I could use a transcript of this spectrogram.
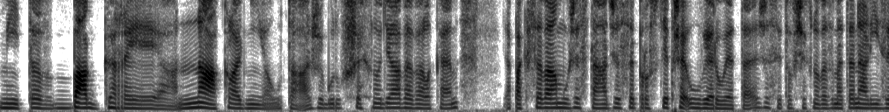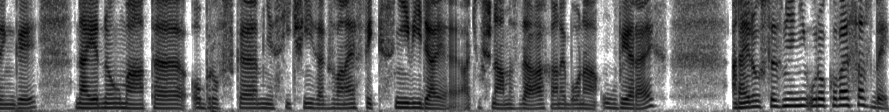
mít bagry a nákladní auta, že budu všechno dělat ve velkém. A pak se vám může stát, že se prostě přeúvěrujete, že si to všechno vezmete na leasingy. Najednou máte obrovské měsíční takzvané fixní výdaje, ať už na mzdách, anebo na úvěrech. A najednou se změní úrokové sazby.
